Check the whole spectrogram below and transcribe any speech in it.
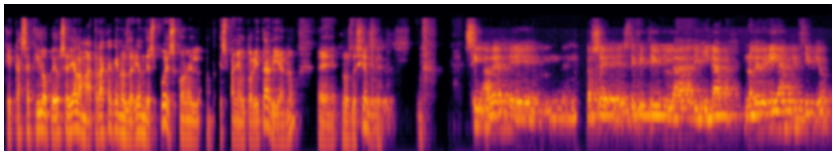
que casi aquí lo peor sería la matraca que nos darían después con el España autoritaria, ¿no? Eh, los de siempre. Sí, a ver, eh, no sé, es difícil adivinar. No debería, en principio,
